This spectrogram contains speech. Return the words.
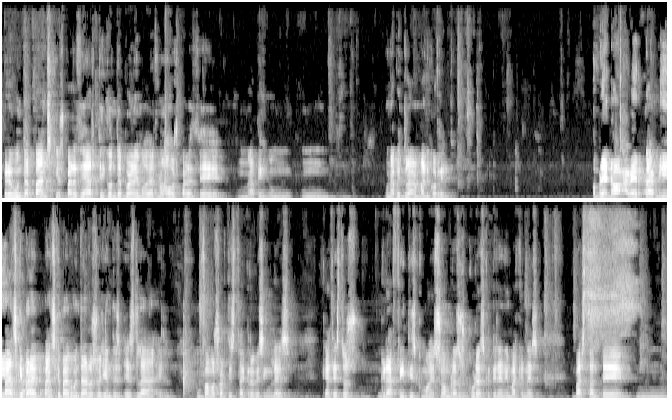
Pregunta, Pansky, ¿os parece arte contemporáneo y moderno o os parece una, una pintura normal y corriente? Hombre, no, a ver, a mí... Pansky, para, para comentar a los oyentes, es un famoso artista, creo que es inglés, que hace estos grafitis como de sombras oscuras que tienen imágenes bastante mm,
